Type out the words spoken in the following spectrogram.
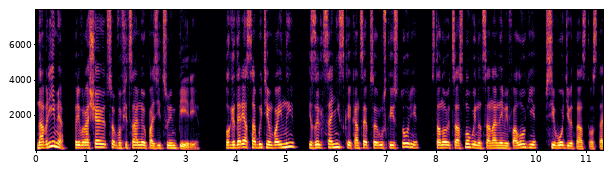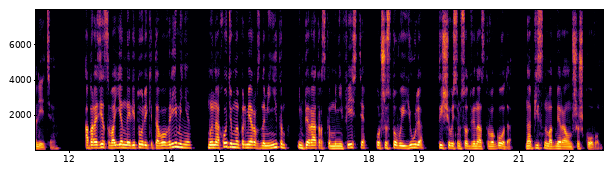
на время превращаются в официальную позицию империи. Благодаря событиям войны изоляционистская концепция русской истории становится основой национальной мифологии всего XIX столетия. Образец военной риторики того времени мы находим, например, в знаменитом императорском манифесте от 6 июля 1812 года, написанном адмиралом Шишковым.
